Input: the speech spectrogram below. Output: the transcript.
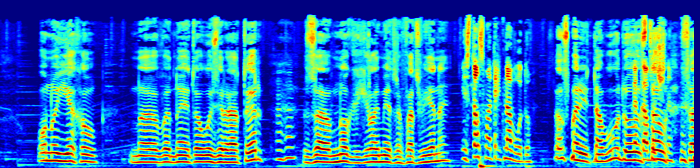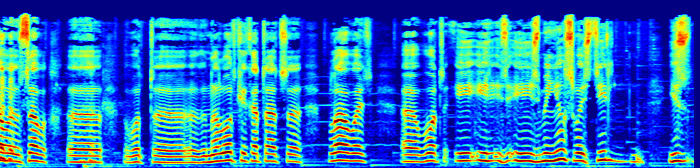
Он уехал на, на это озеро Атер угу. за много километров от Вены. И стал смотреть на воду. Стал смотреть на воду, как стал, обычно. стал, стал э, вот, э, на лодке кататься, плавать, э, вот, и, и, и изменил свой стиль из,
